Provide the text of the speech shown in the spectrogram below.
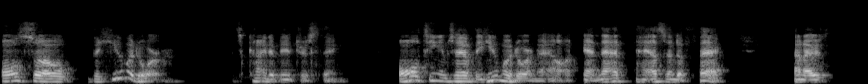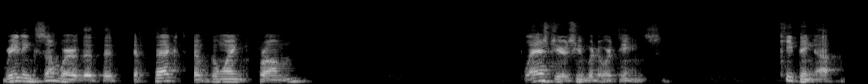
also the humidor. It's kind of interesting. All teams have the humidor now, and that has an effect. And I was reading somewhere that the effect of going from last year's humidor teams keeping up.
